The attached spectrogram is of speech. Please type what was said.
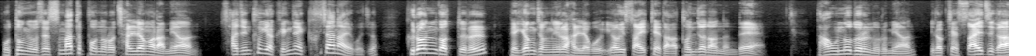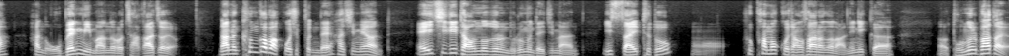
보통 요새 스마트폰으로 촬영을 하면 사진 크기가 굉장히 크잖아요. 그죠? 그런 것들을 배경 정리를 하려고 여기 사이트에다가 던져 놨는데 다운로드를 누르면 이렇게 사이즈가 한 500 미만으로 작아져요. 나는 큰 거 받고 싶은데 하시면 HD 다운로드를 누르면 되지만 이 사이트도 어, 흙 파먹고 장사하는 건 아니니까 어, 돈을 받아요.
